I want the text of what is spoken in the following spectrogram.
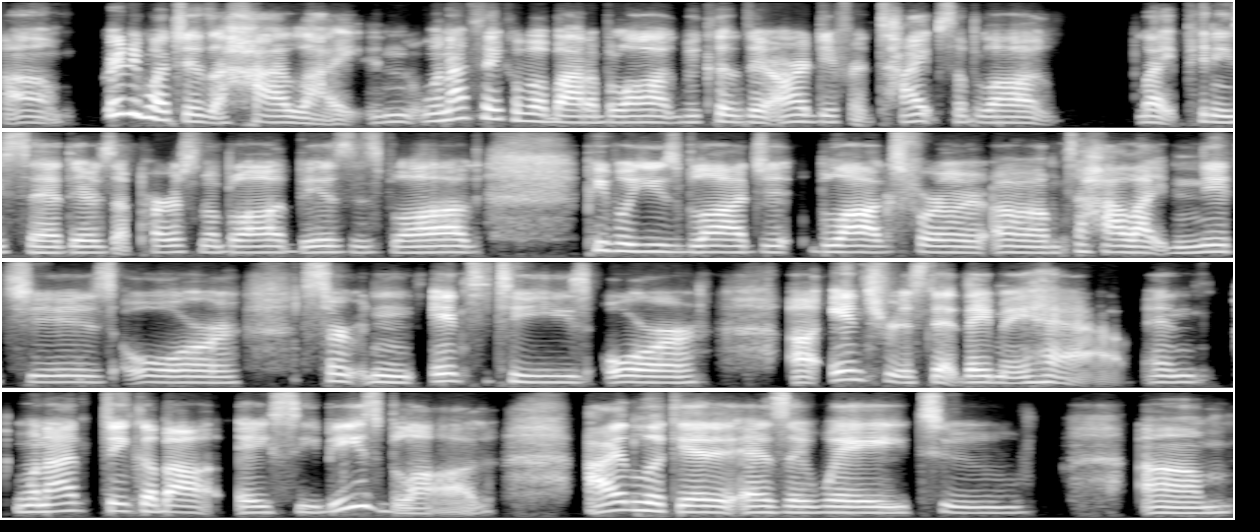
um, pretty much as a highlight. And when I think of about a blog, because there are different types of blog, like Penny said, there's a personal blog, business blog. People use blog blogs for um, to highlight niches or certain entities or uh, interests that they may have. And when I think about ACB's blog, I look at it as a way to um,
